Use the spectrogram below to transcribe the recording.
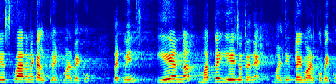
ಎ ಸ್ಕ್ವೇರನ್ನು ಕ್ಯಾಲ್ಕುಲೇಟ್ ಮಾಡಬೇಕು ದಟ್ ಮೀನ್ಸ್ ಎ ಅನ್ನು ಮತ್ತೆ ಎ ಜೊತೆನೆ ಮಲ್ಟಿಪ್ಲೈ ಮಾಡ್ಕೋಬೇಕು.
